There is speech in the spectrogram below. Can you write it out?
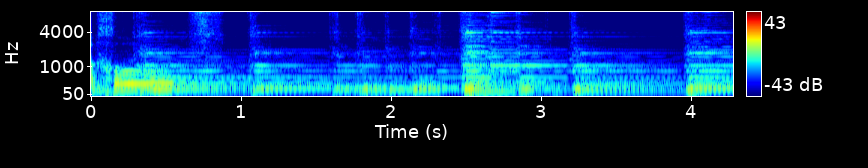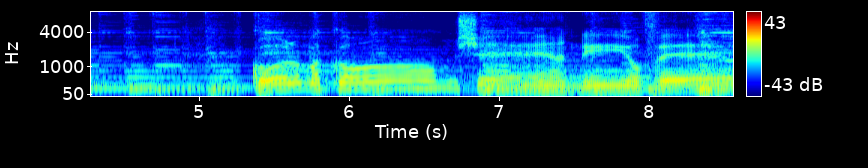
בחוץ. כל מקום שאני עובר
